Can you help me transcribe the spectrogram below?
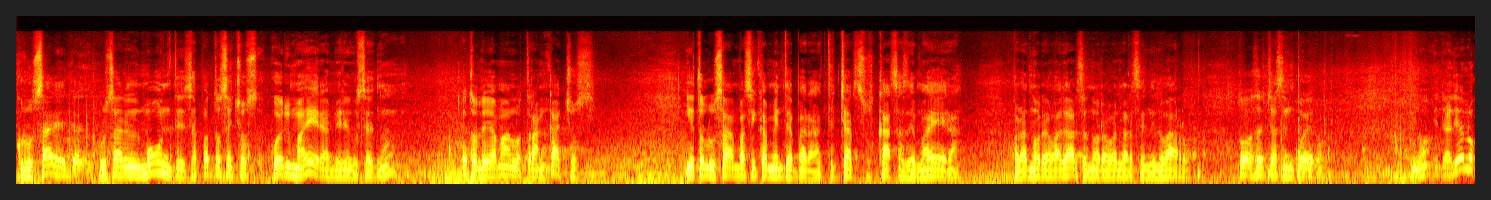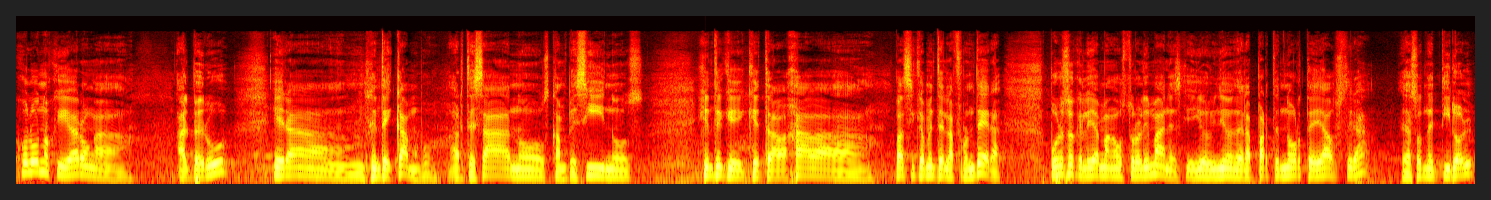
cruzar el, monte, zapatos hechos cuero y madera, miren usted, ¿no? Esto le llaman los trancachos. Y esto lo usaban básicamente para techar sus casas de madera, para no resbalarse, no resbalarse en el barro. Todas hechas en cuero. En realidad los colonos que llegaron a- al Perú eran gente de campo, artesanos, campesinos, gente que, que trabajaba básicamente en la frontera. Por eso que le llaman austroalemanes, que ellos vinieron de la parte norte de Austria, de la zona de Tirol,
